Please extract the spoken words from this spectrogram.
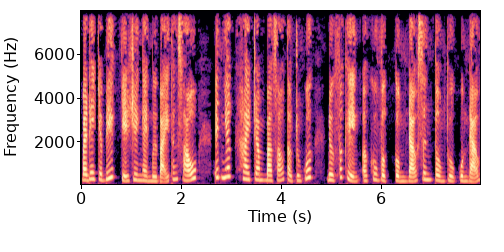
bà Đe cho biết chỉ riêng ngày 17 tháng 6, ít nhất 236 tàu Trung Quốc được phát hiện ở khu vực cụm đảo sinh tồn thuộc quần đảo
